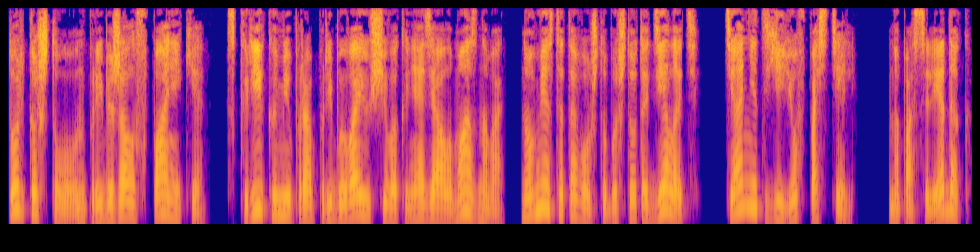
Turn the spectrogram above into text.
Только что он прибежал в панике, с криками про прибывающего князя Алмазного, но вместо того, чтобы что-то делать, тянет ее в постель. Напоследок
